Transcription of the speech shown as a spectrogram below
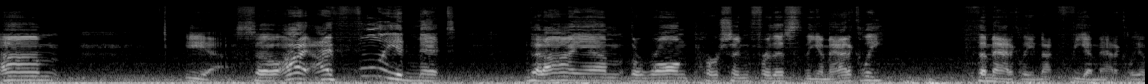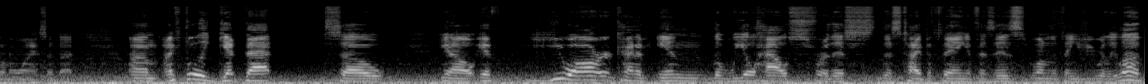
Um, yeah, so I, I fully admit that I am the wrong person for this thematically. Thematically, not thematically. I don't know why I said that. Um, I fully get that. So, you know, if you are kind of in the wheelhouse for this this type of thing, if this is one of the things you really love,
